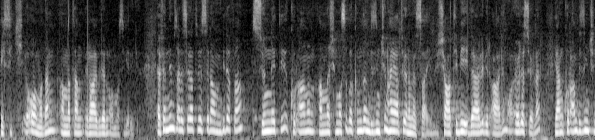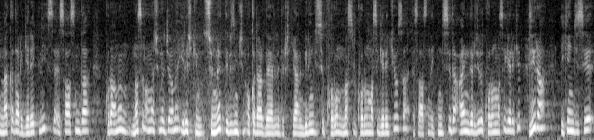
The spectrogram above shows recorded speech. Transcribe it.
eksik olmadan anlatan ravilerin olması gerekiyor. Efendimiz Aleyhisselatü Vesselam'ın bir defa sünneti, Kur'an'ın anlaşılması bakımından bizim için hayatı öneme sahip. Şatibi değerli bir alim, o öyle söyler. Yani Kur'an bizim için ne kadar gerekliyse esasında Kur'an'ın nasıl anlaşılacağına ilişkin sünnet de bizim için o kadar değerlidir. Yani birincisi korun, nasıl korunması gerekiyorsa esasında ikincisi de aynı derecede korunması gerekir. Zira ikincisi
